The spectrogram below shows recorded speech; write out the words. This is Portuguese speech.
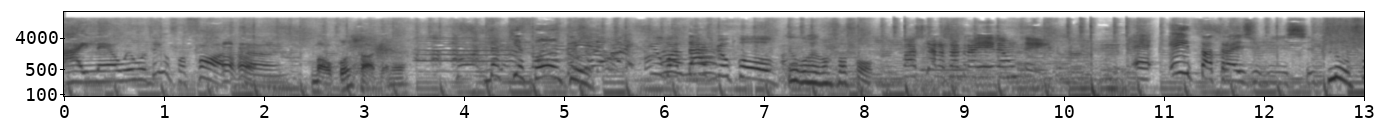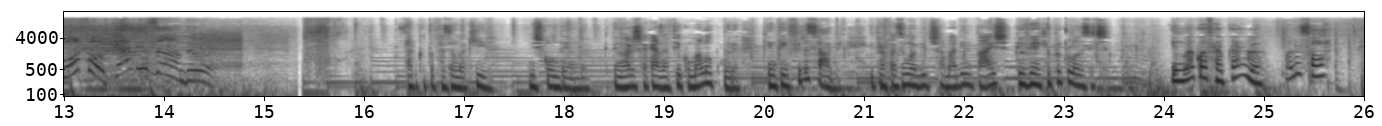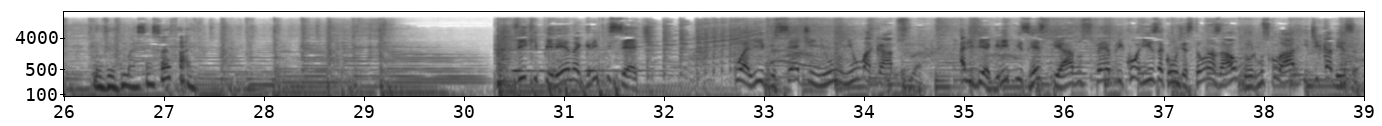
Ai, Léo, eu odeio fofoca. Mal contada, né? Daqui a pouco. Boa tarde, meu povo. Eu gosto de uma fofoca. Acho que ela já traiu ele há um tempo. É, eita atrás de vixe. No Fofocalizando. Sabe o que eu tô fazendo aqui? Me escondendo. Que tem horas que a casa fica uma loucura. Quem tem filho sabe. E pra fazer uma videochamada em paz, eu venho aqui pro closet. E não é com Wi-Fi carga? Olha só. Não vivo mais sem Wi-Fi. Vic Pirena Gripe 7. O alívio 7 em 1 em uma cápsula. Alivia gripes, resfriados, febre, coriza, congestão nasal, dor muscular e de cabeça.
